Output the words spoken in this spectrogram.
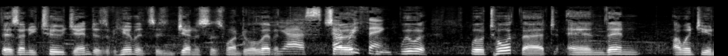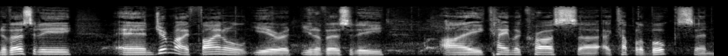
there's only two genders of humans is in Genesis 1 to 11. Yes, So everything. We were, we were taught that, and then I went to university, and during my final year at university, I came across uh, a couple of books, and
